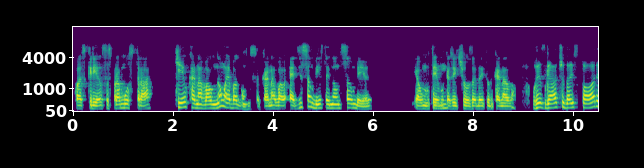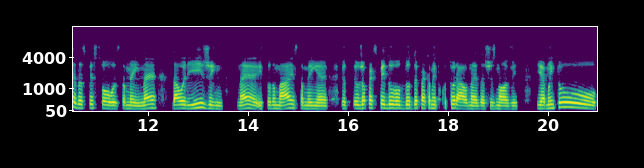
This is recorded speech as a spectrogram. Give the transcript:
com as crianças para mostrar que o carnaval não é bagunça. O carnaval é de sambista e não de sambeiro é um termo Sim. que a gente usa dentro do carnaval. O resgate da história das pessoas também, né? Da origem, né? E tudo mais também é. Eu, eu já participei do, do departamento cultural, né? Da X9 e é muito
